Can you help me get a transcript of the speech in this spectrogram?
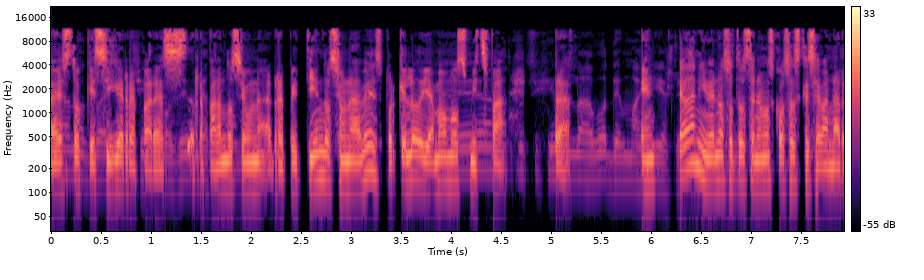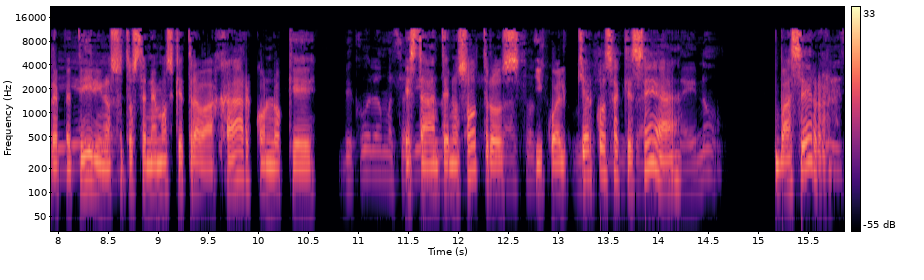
a esto que sigue reparándose una, repitiéndose una vez? ¿Por qué lo llamamos mitzvah? En cada nivel nosotros tenemos cosas que se van a repetir y nosotros tenemos que trabajar con lo que está ante nosotros y cualquier cosa que sea va a ser.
